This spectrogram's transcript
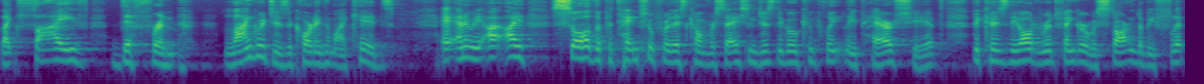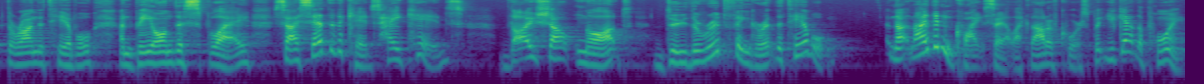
like five different languages, according to my kids. Anyway, I, I, saw the potential for this conversation just to go completely pear shaped because the odd root finger was starting to be flipped around the table and be on display. So I said to the kids, Hey, kids, thou shalt not do the root finger at the table. Now, I didn't quite say it like that, of course, but you get the point.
